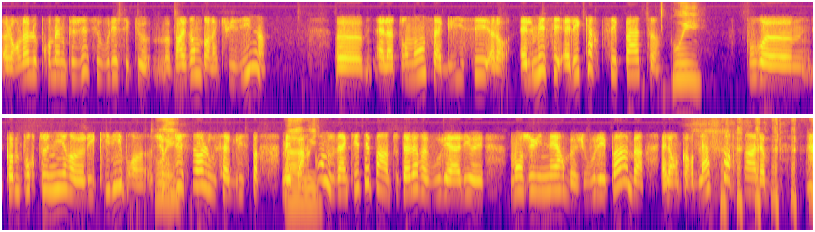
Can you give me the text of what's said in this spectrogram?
Alors là, le problème que j'ai, si vous voulez, c'est que, euh, par exemple, dans la cuisine, euh, elle a tendance à glisser. Alors, elle met ses, elle écarte ses pattes Oui. Pour, euh, comme pour tenir euh, l'équilibre sur Oui. du sol où ça glisse pas. Mais Ah par oui. contre, vous inquiétez pas. hein, tout à l'heure, elle voulait aller euh, manger une herbe. Je voulais pas. Ben, elle a encore de la force. hein, elle, a-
